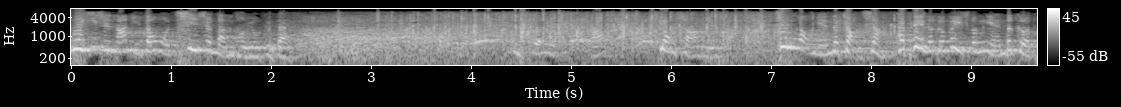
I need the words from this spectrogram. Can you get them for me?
我一直拿你当我亲生男朋友对待。你说你啊，要啥没啥，中老年的长相，还配了个未成年的个头。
